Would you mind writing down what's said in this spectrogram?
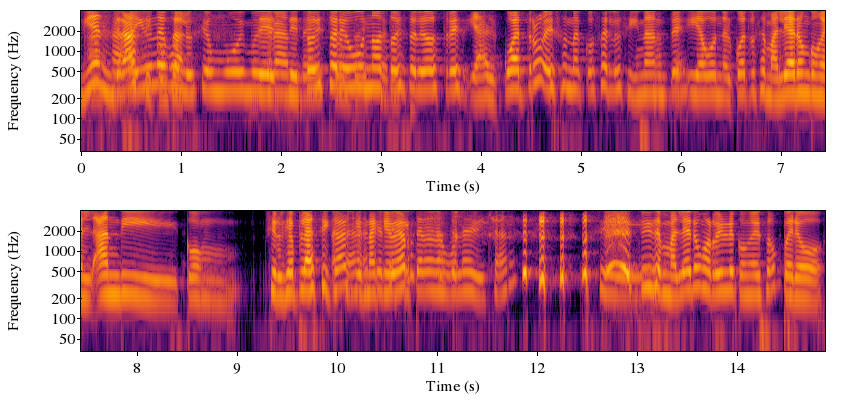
bien ajá, drástico. Hay una o sea, evolución muy, muy de, grande. de Toy Story con 1, Toy Story 2, 3 y al 4 es una cosa alucinante. Y ya bueno, el 4 se malearon con el Andy con cirugía plástica, Ajá, que nada que, le ver. quitaron las bolas de bichar. Sí, Sí, se malearon horrible con eso, pero,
